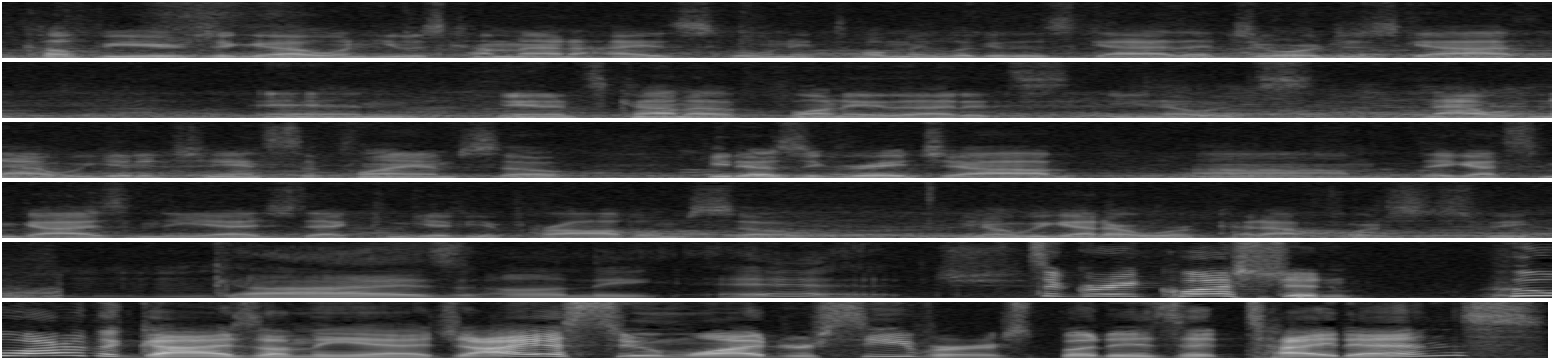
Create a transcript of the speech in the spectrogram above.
a couple years ago when he was coming out of high school, and he told me, "Look at this guy that Georgia's got." and and it's kind of funny that it's you know it's now now we get a chance to play him. So he does a great job. Um, they got some guys on the edge that can give you problems. So you know we got our work cut out for us this week. Guys on the edge. It's a great question. Who are the guys on the edge? I assume wide receivers, but is it tight ends?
